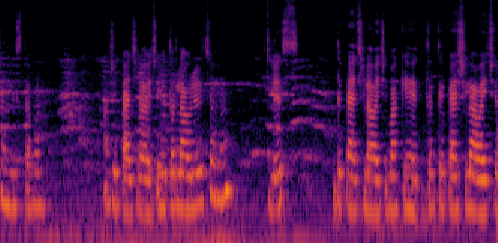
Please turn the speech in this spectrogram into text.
छान दिसतं का असे पॅच लावायचे. हे तर लावलेलेच आहे लेस ते पॅच लावायचे बाकी आहेत तर ते पॅच लावायचे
